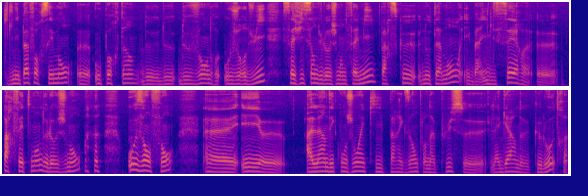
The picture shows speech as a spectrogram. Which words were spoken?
qu'il n'est pas forcément opportun de, vendre aujourd'hui, s'agissant du logement de famille, parce que notamment, eh ben, il sert parfaitement de logement aux enfants euh, et euh, à l'un des conjoints qui, par exemple, en a plus euh, la garde que l'autre,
